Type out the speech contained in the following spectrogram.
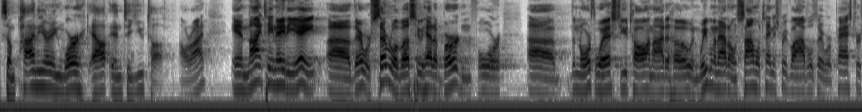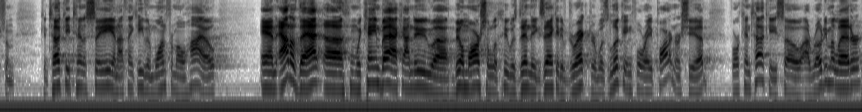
some pioneering work out into Utah. All right. In 1988, uh, there were several of us who had a burden for uh, the Northwest, Utah, and Idaho, and we went out on simultaneous revivals. There were pastors from Kentucky, Tennessee, and I think even one from Ohio. And out of that, uh, when we came back, I knew uh, Bill Marshall, who was then the executive director, was looking for a partnership for Kentucky. So I wrote him a letter.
